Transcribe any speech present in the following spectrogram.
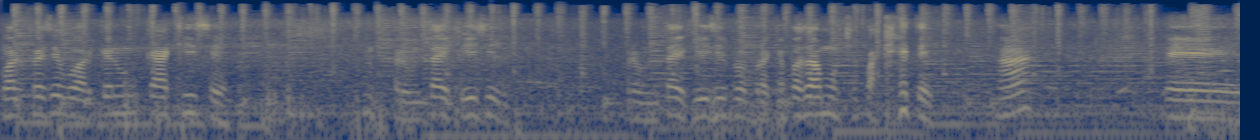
¿Cuál fue ese jugador que nunca quise? Pregunta difícil. Pregunta difícil, pero por aquí han pasado muchos paquetes. ¿Ah? Eh,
